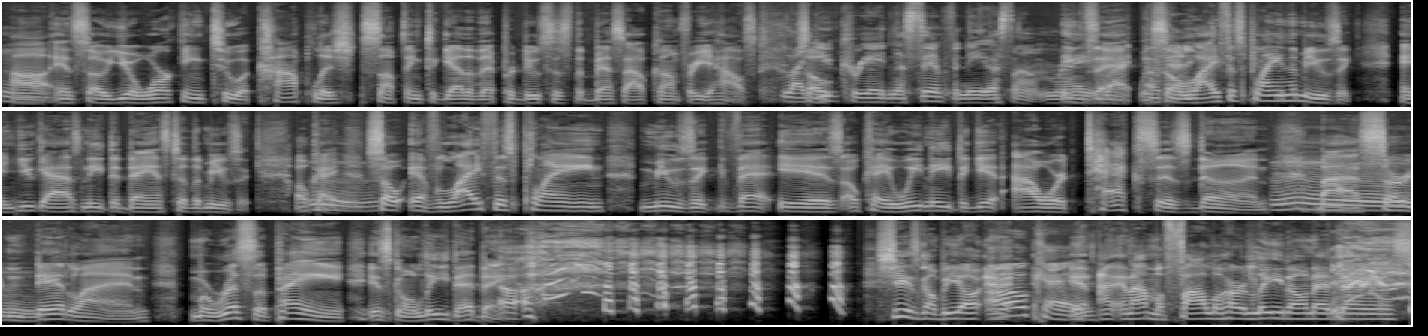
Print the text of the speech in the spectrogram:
Uh, Mm-hmm. and so you're working to accomplish something together that produces the best outcome for your house. Like so, you creating a symphony or something, right? Exactly. Like, So life is playing the music, and you guys need to dance to the music. Okay. Mm. So if life is playing music that is okay, we need to get our taxes done by a Mm. certain deadline. Marissa Payne is going to lead that dance. She is gonna be and, Okay. and, and I'm gonna follow her lead on that dance,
